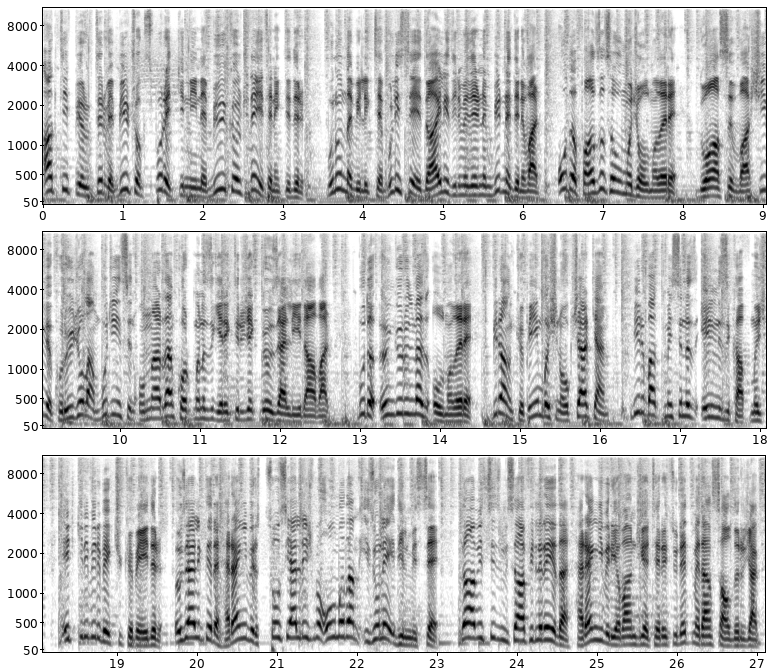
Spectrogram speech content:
Aktif bir ırktır ve birçok spor etkinliğinde büyük ölçüde yeteneklidir. Bununla birlikte bu listeye dahil edilmelerinin bir nedeni var. O da fazla savunmacı olmaları. Doğası vahşi ve koruyucu olan bu cinsin onlardan korkmanızı gerektirecek bir özelliği daha var. Bu da öngörülmez olmaları. Bir an köpeğin başını okşarken bir bakmışsınız elinizi kapmış, etkili bir bekçi köpeğidir. Özellikle de herhangi bir sosyalleşme olmadan izole edilmişse, davetsiz misafirlere ya da herhangi bir yabancıya tereddüt etmeden saldıracaktır.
